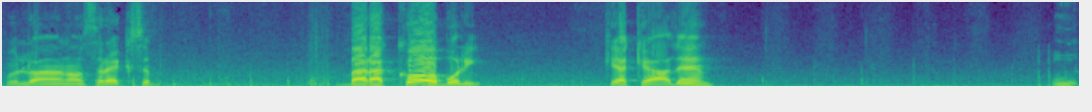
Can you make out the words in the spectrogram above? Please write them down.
quella è la nostra ex Baraccopoli. Che accade? Uh,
